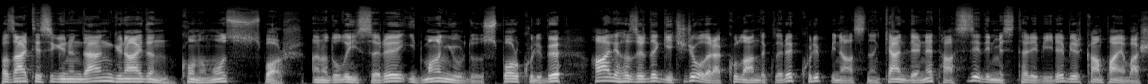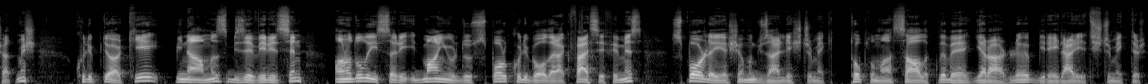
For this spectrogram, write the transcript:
Pazartesi gününden günaydın. Konumuz spor. Anadolu Hisarı İdman Yurdu Spor Kulübü hali hazırda geçici olarak kullandıkları kulüp binasının kendilerine tahsis edilmesi talebiyle bir kampanya başlatmış. Kulüp diyor ki binamız bize verilsin. Anadolu Hisarı İdman Yurdu Spor Kulübü olarak felsefemiz sporla yaşamı güzelleştirmek, topluma sağlıklı ve yararlı bireyler yetiştirmektir.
